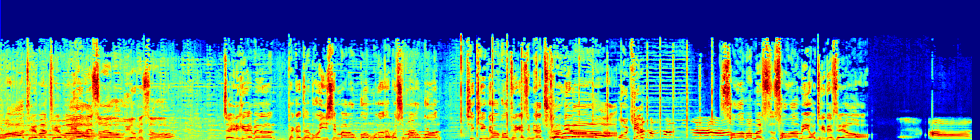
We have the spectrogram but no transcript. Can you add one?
와, 대박, 대박! 아. 위험했어요. 위험했어. 자, 이렇게 되면은 백화점 상품권 20만원권, 문화상품 10만원권, 치킨 교환권 드리겠습니다. 축하합니다! 올킬. 아, 감사합니다. 성함 한 말, 성함이 어떻게 되세요? 아,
